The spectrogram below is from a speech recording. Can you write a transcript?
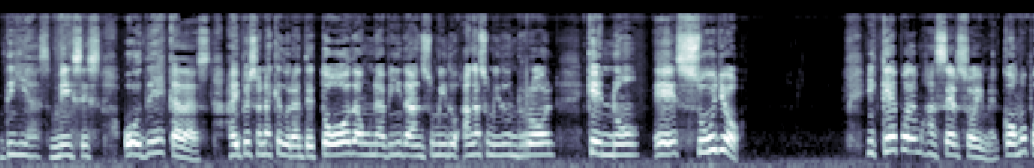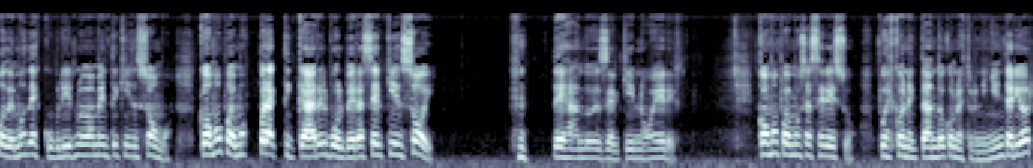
días, meses o décadas. Hay personas que durante toda una vida han asumido, han asumido un rol que no es suyo. ¿Y qué podemos hacer, Soimer? ¿Cómo podemos descubrir nuevamente quién somos? ¿Cómo podemos practicar el volver a ser quien soy? Dejando de ser quien no eres. ¿Cómo podemos hacer eso? Pues conectando con nuestro niño interior.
